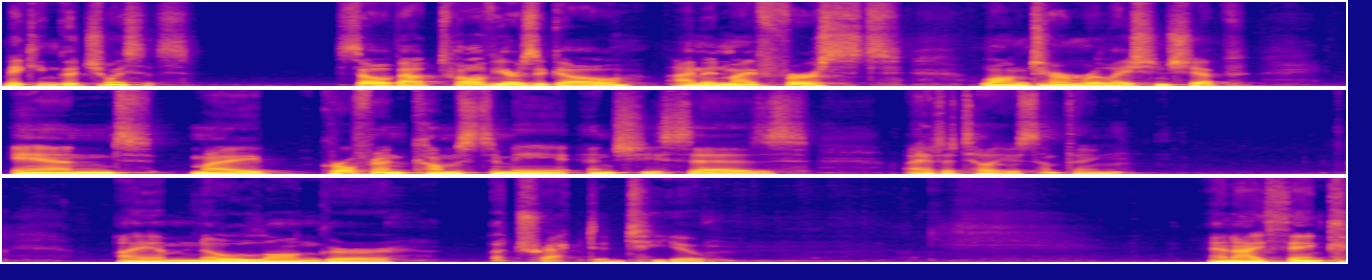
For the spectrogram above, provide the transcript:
making good choices. So, about 12 years ago, I'm in my first long term relationship, and my girlfriend comes to me and she says, I have to tell you something. I am no longer attracted to you. And I think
